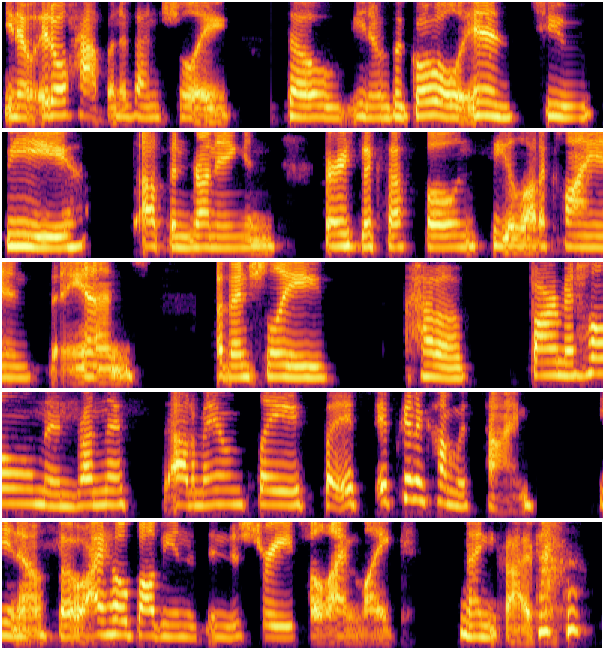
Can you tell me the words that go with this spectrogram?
you know, it'll happen eventually. So, you know, the goal is to be up and running and very successful and see a lot of clients and eventually have a farm at home and run this out of my own place. But it's it's gonna come with time, you know. So I hope I'll be in this industry till I'm like 95.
